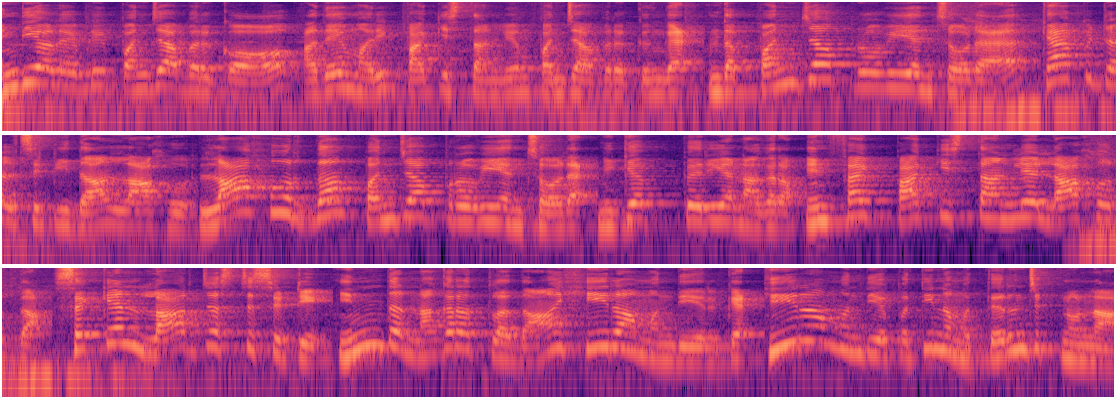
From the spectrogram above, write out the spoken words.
இந்தியாவில் எப்படி பஞ்சாப் இருக்கோ அதே மாதிரி பாகிஸ்தான்லயும் பஞ்சாப் இருக்குங்க. இந்த பஞ்சாப் ப்ரொவியன்ஸோட கேபிட்டல் சிட்டி தான் லாகூர். லாகூர் தான் பஞ்சாப் ப்ரொவியன்ஸோட மிகப்பெரிய நகரம். இன்ஃபேக்ட் பாகிஸ்தான்லயே லாகூர் தான். செகண்ட் லார்ஜஸ்ட் சிட்டி இந்த நகரத்துல தான் ஹீரா மந்தி இருக்கு. ஹீரா மந்தியை பத்தி நம்ம தெரிஞ்சுக்கணும்னா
